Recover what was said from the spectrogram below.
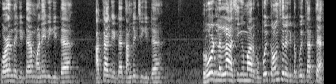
குழந்தைகிட்ட மனைவி கிட்ட அக்கா கிட்ட தங்கச்சி கிட்ட ரோட்லெல்லாம் அசிங்கமாக இருக்கும். போய் கவுன்சிலர்கிட்ட போய் கத்தேன்.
